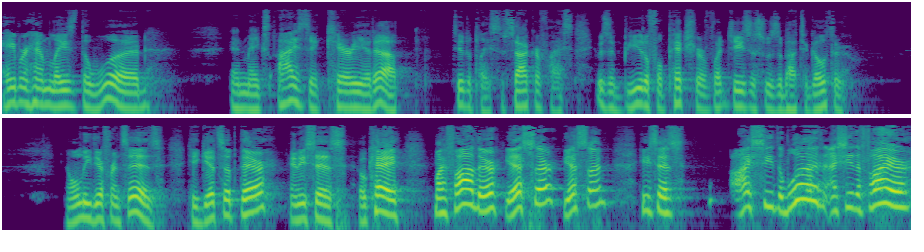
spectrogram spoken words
Abraham lays the wood and makes Isaac carry it up to the place of sacrifice. It was a beautiful picture of what Jesus was about to go through. The only difference is he gets up there and he says, Okay, my father, yes, sir, yes, son. He says, I see the wood, I see the fire,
